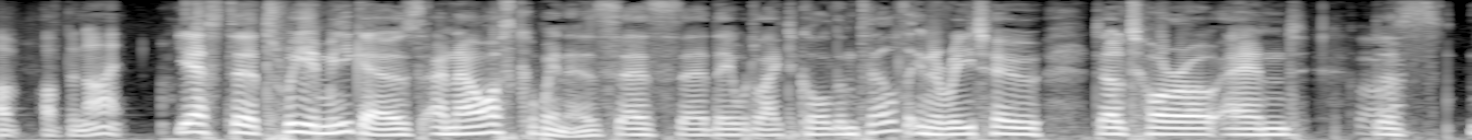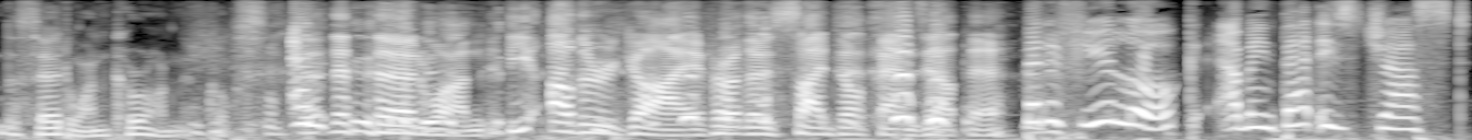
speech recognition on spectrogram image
of, of the night. Yes, the three amigos are now Oscar winners, as uh, they would like to call themselves: Inarritu, Del Toro, and the the third one, Cuarón, of course. The, the third one, the other guy, for those Seinfeld fans out there. But if you look, I mean, that is just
